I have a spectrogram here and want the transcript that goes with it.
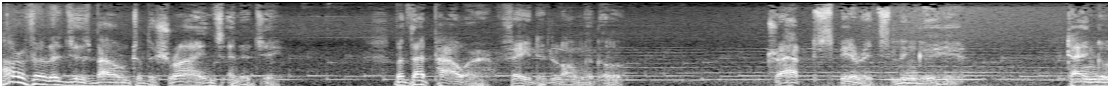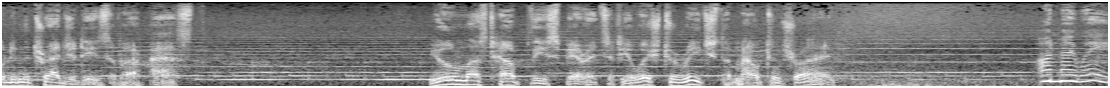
Our village is bound to the shrine's energy. But that power faded long ago. Trapped spirits linger here, tangled in the tragedies of our past. You must help these spirits if you wish to reach the mountain shrine. On my way,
